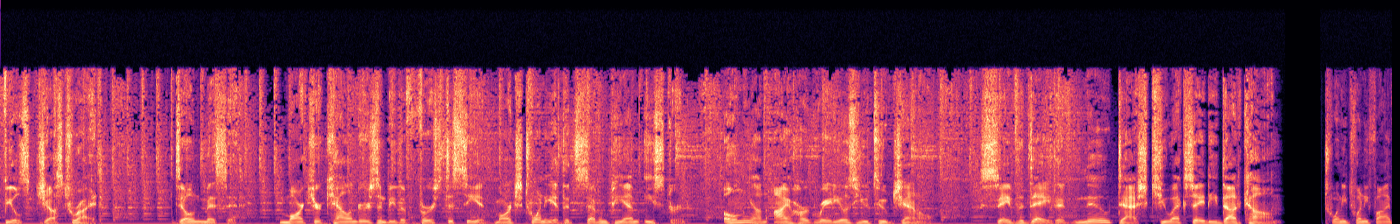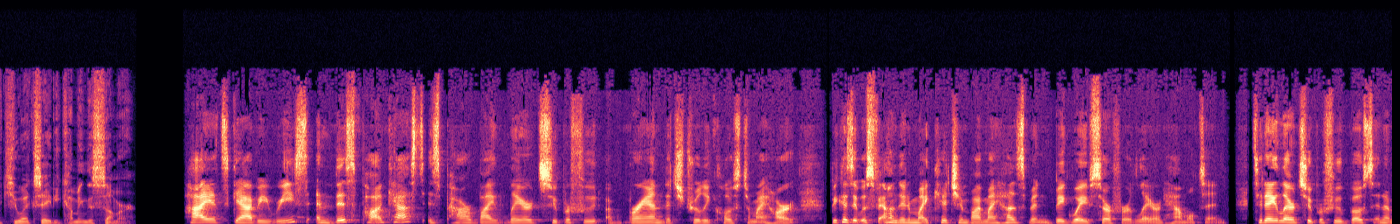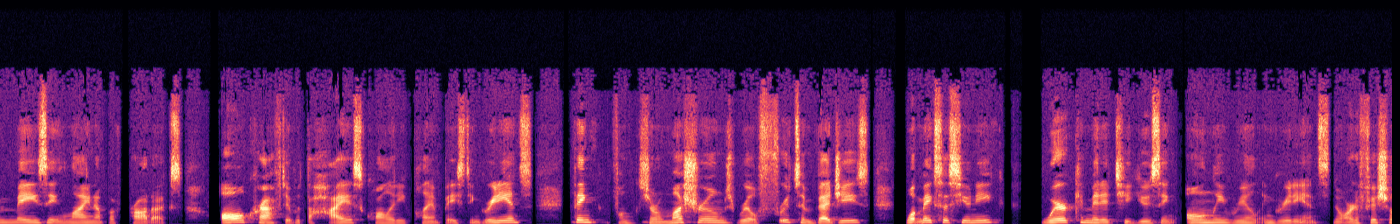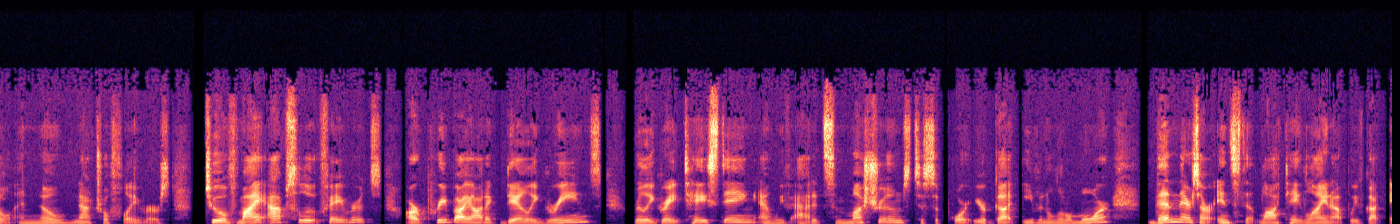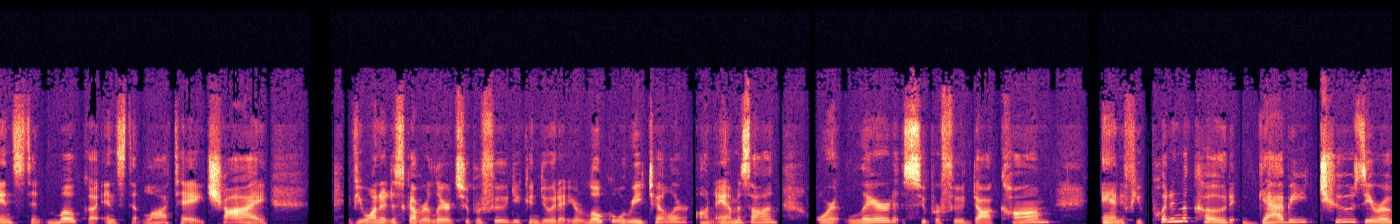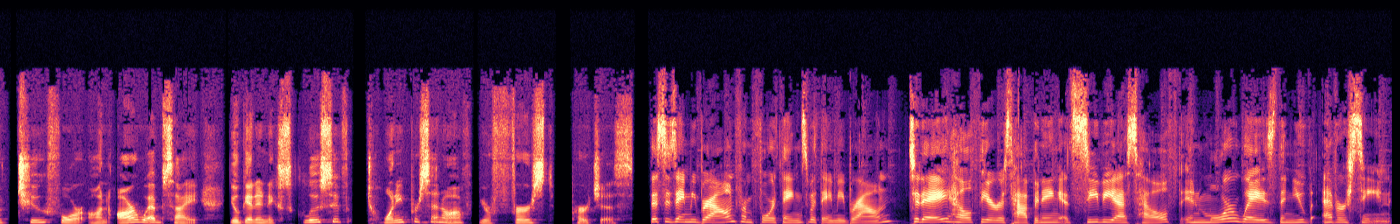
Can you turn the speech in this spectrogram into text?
feels just right. Don't miss it. Mark your calendars and be the first to see it March 20th at 7 p.m. Eastern, only on iHeartRadio's YouTube channel. Save the date at new-QX80.com. 2025 QX80 coming this summer. Hi, it's Gabby Reece, and this podcast is powered by Laird Superfood, a brand that's truly close to my heart because it was founded in my kitchen by my husband, big wave surfer Laird Hamilton. Today, Laird Superfood boasts an amazing lineup of products all crafted with the highest quality plant based ingredients. Think functional mushrooms, real fruits and veggies. What makes us unique? We're committed to using only real ingredients, no artificial and no natural flavors. Two of my absolute favorites are prebiotic daily greens, really great tasting, and we've added some mushrooms to support your gut even a little more. Then there's our instant latte lineup. We've got instant mocha, instant latte, chai. If you want to discover Laird Superfood, you can do it at your local retailer on Amazon or at lairdsuperfood.com. And if you put in the code GABBY2024 on our website, you'll get an exclusive 20% off your first purchase. This is Amy Brown from Four Things with Amy Brown. Today, healthier is happening at CVS Health in more ways than you've ever seen.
